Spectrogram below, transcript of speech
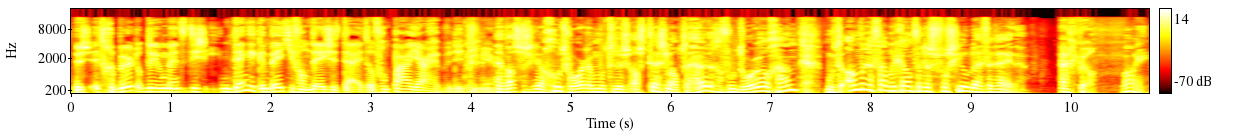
Dus het gebeurt op dit moment. Het is denk ik een beetje van deze tijd. Over een paar jaar hebben we dit niet meer. En Bas, als ik jou goed hoor, dan moeten dus als Tesla op de huidige voet door wil gaan, moeten andere fabrikanten dus fossiel blijven rijden. Eigenlijk wel. Mooi.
